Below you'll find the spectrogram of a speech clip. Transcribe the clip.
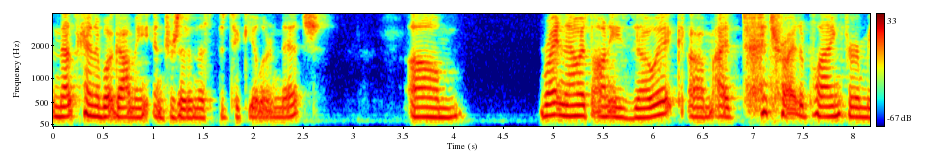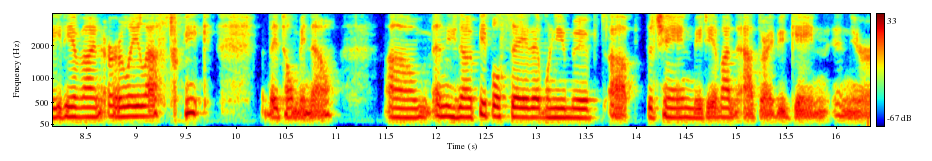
and that's kind of what got me interested in this particular niche. Um, right now, it's on Ezoic. Um, I, I tried applying for Mediavine early last week. They told me no. Um, and you know, people say that when you moved up the chain, Mediavine and thrive, you gain in your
